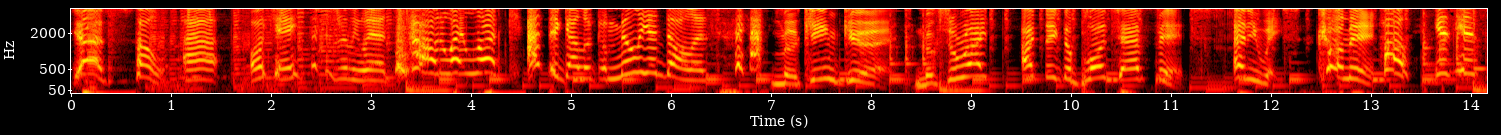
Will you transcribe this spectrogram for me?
Yes. Oh, uh, okay. This is really weird. How do I look? I think I look a million dollars. Looking good. Looks alright. I think the blonde hair fits. Anyways, come in. oh, yes, yes.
